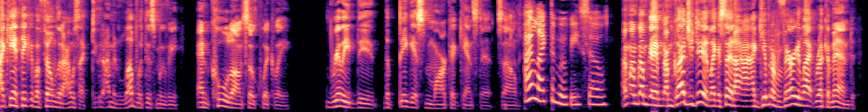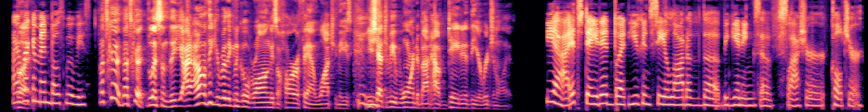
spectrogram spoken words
I can't think of a film that I was like, dude, I'm in love with this movie and cooled on so quickly. Really, the the biggest mark against it. So I like the movie, so I'm I'm, I'm, I'm glad you did. Like I said, I, I give it a very light recommend. I But- recommend both movies. That's good. That's good. Listen, the I I don't think you're really going to go wrong as a horror fan watching these. You just have to be warned about how dated the original is. Yeah, it's dated, but you can see a lot of the beginnings of slasher culture.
